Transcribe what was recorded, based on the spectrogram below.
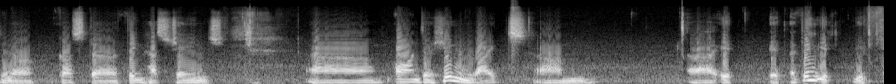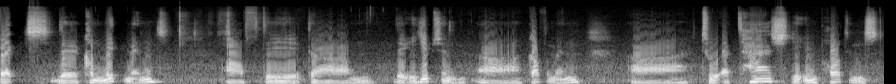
you know, because the thing has changed. Uh, on the human rights, um, uh, it, it, I think it reflects the commitment of the, the, um, the Egyptian uh, government uh, to attach the importance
